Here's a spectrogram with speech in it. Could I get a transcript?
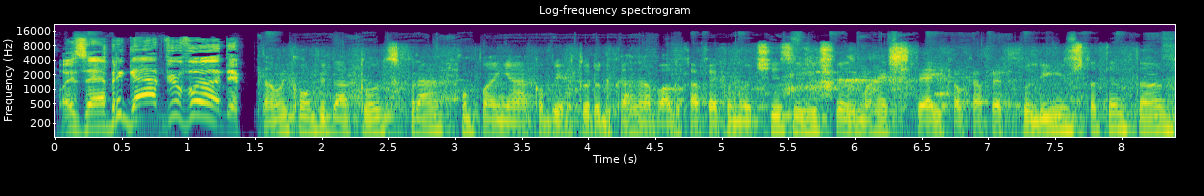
Pois é, obrigado, viu, Wander? Então, e convidar todos para acompanhar a cobertura do Carnaval do Café com Notícias. A gente fez uma hashtag que é o Café Folia e a gente está tentando,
